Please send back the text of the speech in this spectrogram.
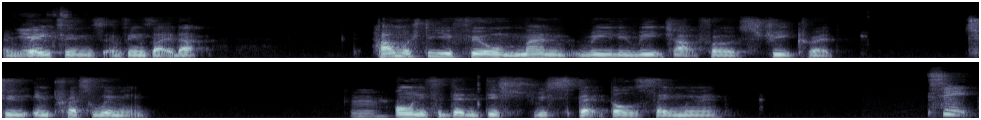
and ratings and things like that. How much do you feel men really reach out for street cred to impress women, Mm. only to then disrespect those same women? See,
